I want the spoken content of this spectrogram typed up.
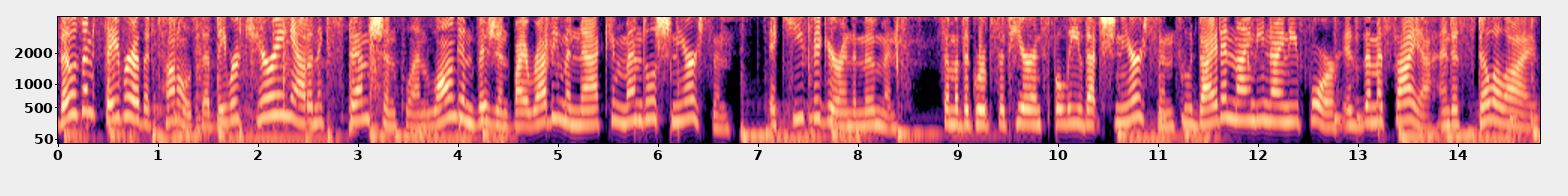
Those in favor of the tunnel said they were carrying out an expansion plan long envisioned by Rabbi Menachem Mendel Schneerson, a key figure in the movement. Some of the group's adherents believe that Schneerson, who died in 1994, is the Messiah and is still alive.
